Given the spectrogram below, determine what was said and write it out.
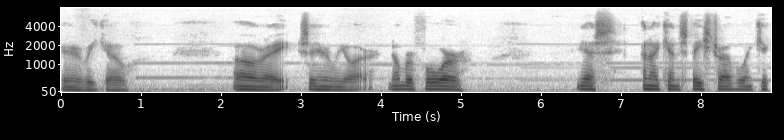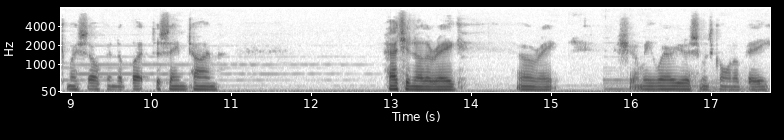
There we go. Alright, so here we are. Number four. Yes, and I can space travel and kick myself in the butt at the same time. Hatch another egg. Alright. Show me where this one's going to be.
